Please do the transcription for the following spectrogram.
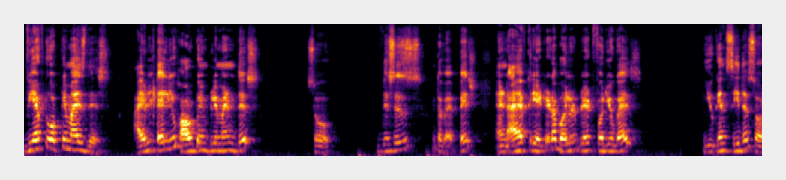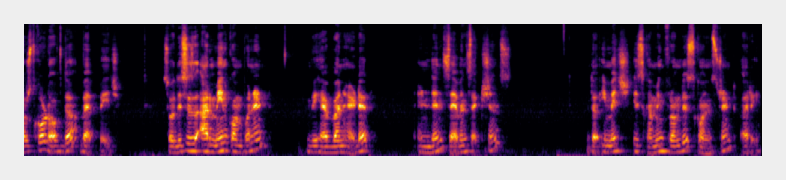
We have to optimize this. I will tell you how to implement this. So this is the web page and I have created a boilerplate for you guys. You can see the source code of the web page. So this is our main component. We have one header and then seven sections. The image is coming from this constant array.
